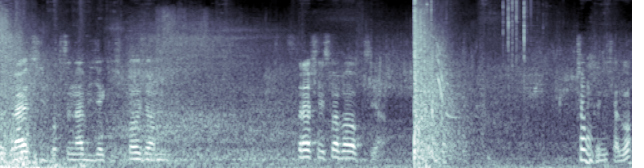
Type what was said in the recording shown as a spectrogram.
go tracić, bo chce nabić jakiś poziom. Strasznie słaba opcja. Czemu to nie siadło?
